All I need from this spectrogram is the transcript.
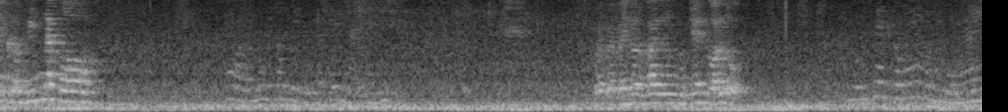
มเครื่องบินนะพ่อพ่อแล้วลูกต้องไปอยู่ประเทศไหนเนี่ยไปไปไปนอนบ้านคุณเจนก่อนลูก วุ้นเส้นก็ไม่ให้มันอยู่ไงเ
